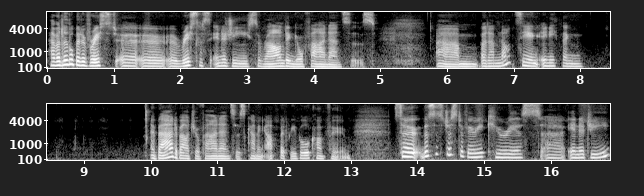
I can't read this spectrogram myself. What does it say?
have a little bit of rest, uh, uh, uh restless energy surrounding your finances. Um, but I'm not seeing anything bad about your finances coming up, but we will confirm. So this is just a very curious uh, energy.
